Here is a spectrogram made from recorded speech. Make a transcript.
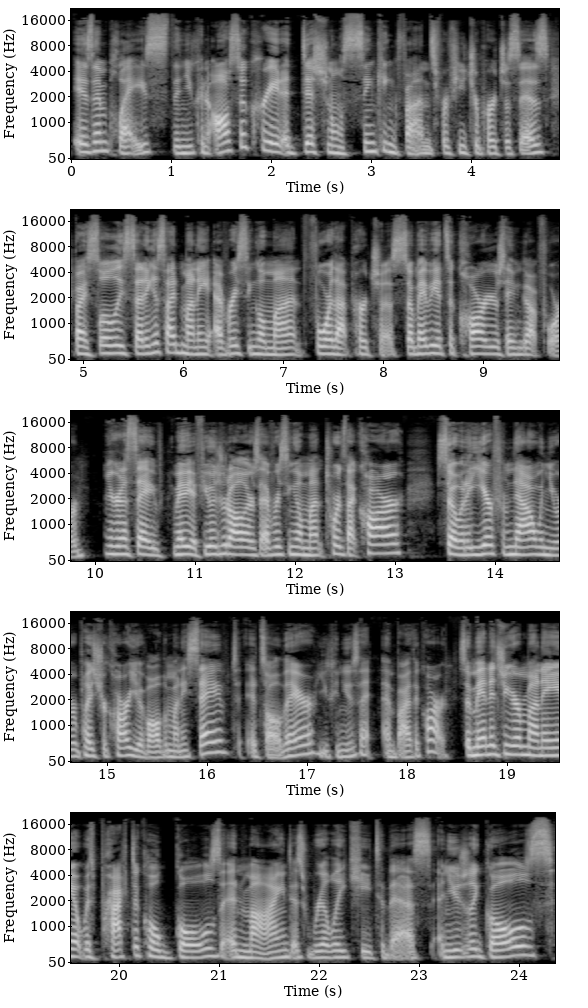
is in place, then you can also create additional sinking funds for future purchases by slowly setting aside money every single month for that purchase. So maybe it's a car you're saving up for. You're going to save maybe a few hundred dollars every single month towards that car. So in a year from now, when you replace your car, you have all the money saved. It's all there. You can use it and buy the car. So managing your money with practical goals in mind is really key to this. And usually goals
